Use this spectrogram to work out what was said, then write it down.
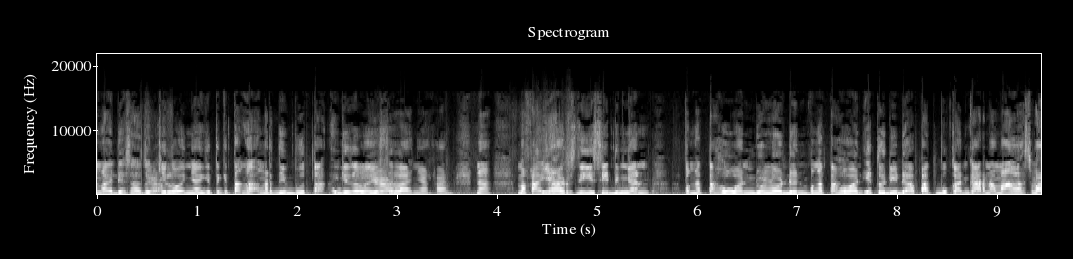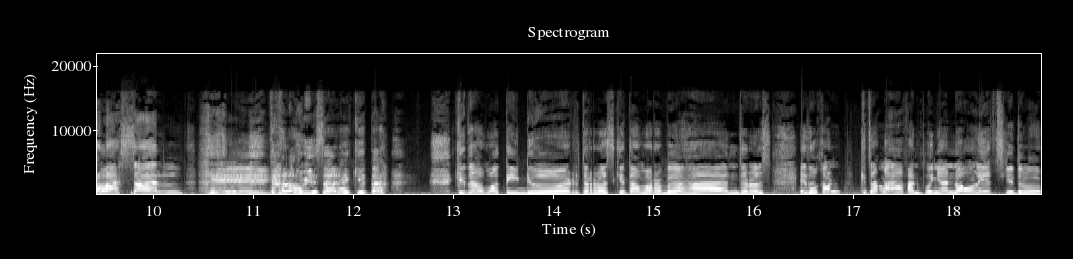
nggak ada satu Ya. kilonya gitu kita nggak ngerti buta gitu loh Ya. istilahnya kan nah makanya harus diisi dengan pengetahuan dulu dan pengetahuan itu didapat bukan karena malas-malasan Oke. kalau misalnya kita kita mau tidur terus kita mau rebahan terus itu kan kita nggak akan punya knowledge gitu loh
